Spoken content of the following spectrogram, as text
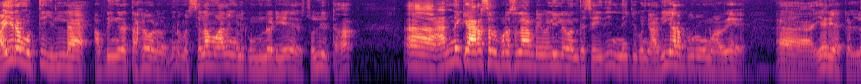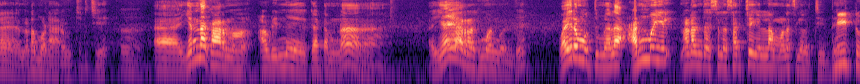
வைரமுத்து இல்லை அப்படிங்கிற தகவலை வந்து நம்ம சில மாதங்களுக்கு முன்னாடியே சொல்லிட்டோம் ஆஹ் அன்னைக்கு அரசல் புரசலாக அப்படி வெளியில் வந்த செய்தி இன்னைக்கு கொஞ்சம் அதிகாரப்பூர்வமாகவே ஏரியாக்களில் நடமாட ஆரம்பிச்சிடுச்சு ஆஹ் என்ன காரணம் அப்படின்னு கேட்டோம்னா ஏஆர் ரஹ்மான் வந்து வைரமுத்து மேலே அண்மையில் நடந்த சில சர்ச்சைகள்லாம் மனசில் வச்சுக்கிட்டு மீ டூ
